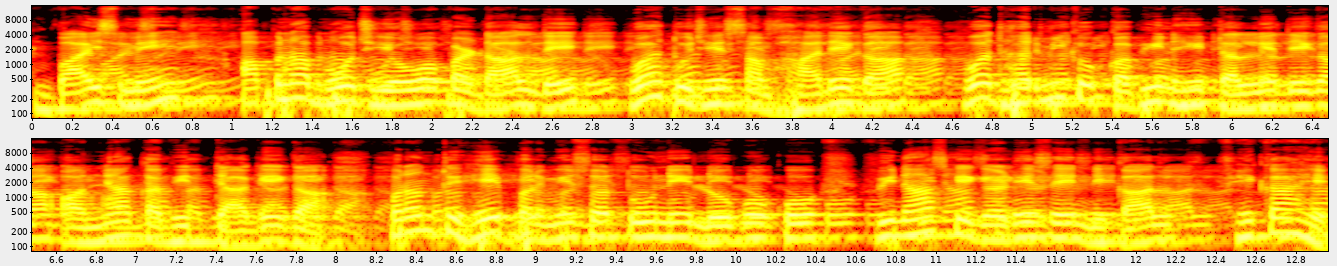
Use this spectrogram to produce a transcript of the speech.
बाईस में अपना बोझ यहोवा पर डाल दे वह तुझे संभालेगा वह धर्मी को कभी नहीं टलने देगा और न कभी त्यागेगा। परंतु हे परमेश्वर तूने लोगों को विनाश के गड्ढे से निकाल फेंका है।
